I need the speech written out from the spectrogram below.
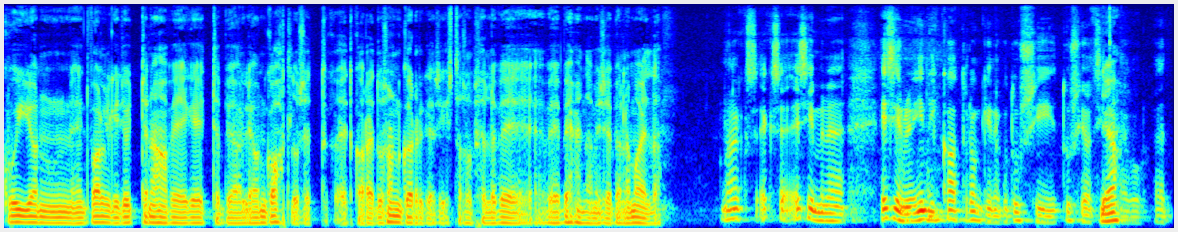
kui on neid valgeid jutte näha veekeete peal ja on kahtlus, et, et karedus on kõrge, siis tasub selle vee, vee pehmendamise peale mõelda no eks, eks see esimene, esimene indikaator ongi nagu duši, dušiotsing nagu, et,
